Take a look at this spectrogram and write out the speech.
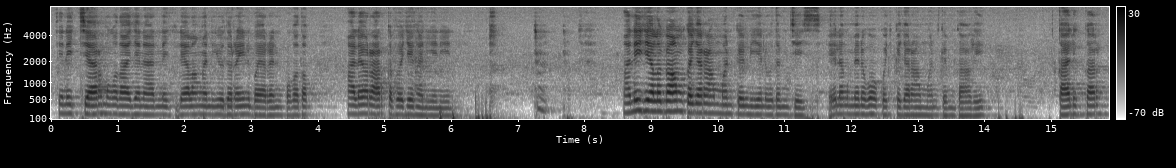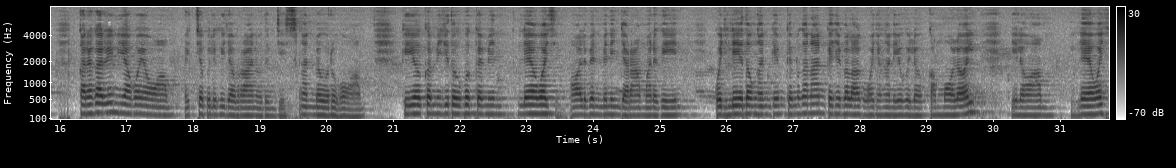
Chini jar mo kota janar ni lelangan yudorain bayaran pokotok. Ale orar ka bojengan yenin. Ani jela bam kajaram man kami yen udam jes. Elang menago ko kajaram man kam kagi. Kalikar karakarin ya ko yawam. Ecce buliki jabran udam jes. Ngan me uro ko am. Kiyo kami jito ba kami lewaj. All ben menin jaram man again. Kwaj ledo ngan kem kami kanan kaje bala ko jangan yo kilo kamolol. Ilo am lewaj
